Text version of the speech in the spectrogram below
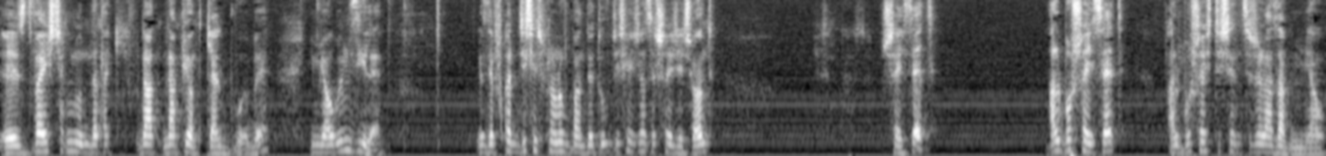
y, z 20 minut na takich, na, na piątki jak byłyby i miałbym zile. Jest na przykład 10 planów bandytów, 10 razy 60 600 albo 600 albo 6000 żelaza bym miał.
